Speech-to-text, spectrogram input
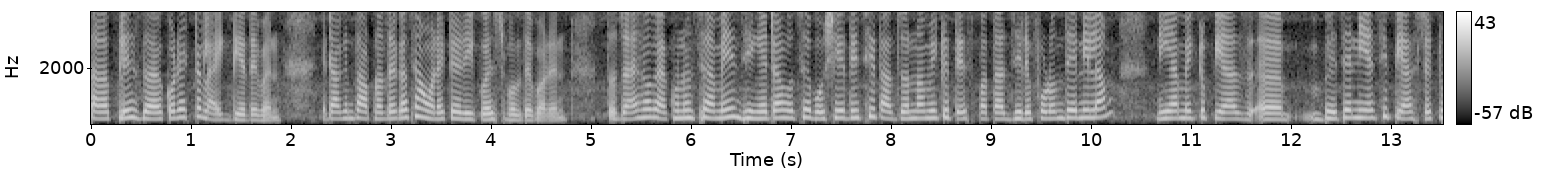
তারা প্লিজ দয়া করে একটা লাইক দিয়ে দেবেন। এটা কিন্তু আপনাদের কাছে আমার একটা রিকোয়েস্ট বলতে পারেন। তো যাই হোক, এখন হচ্ছে আমি ঝিঙেটা হচ্ছে বসিয়ে দিচ্ছি। তার জন্য আমি একটু তেজপাতা জিরে ফোড়ন দিয়ে নিলাম। নিয়ে আমি একটু পেঁয়াজ ভেজে নিয়েছি। পেঁয়াজটা একটু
